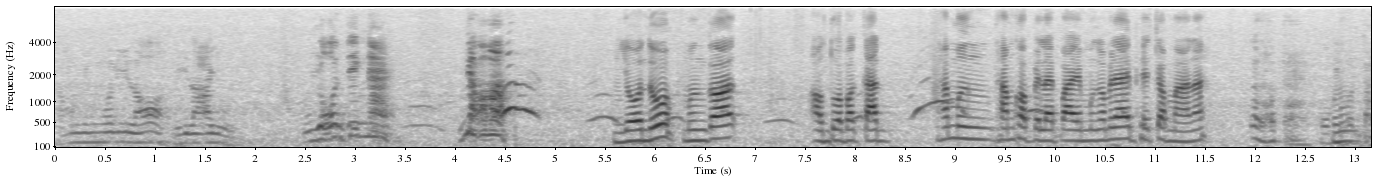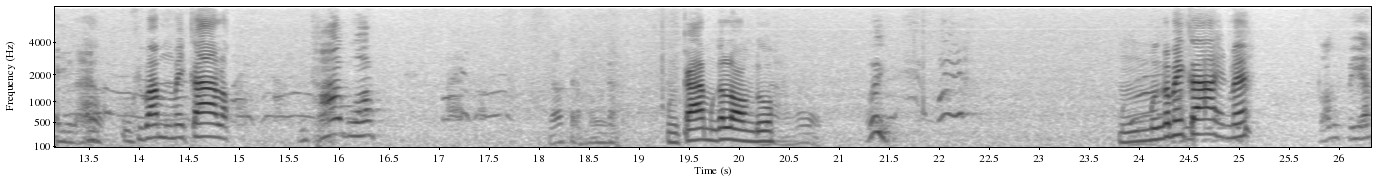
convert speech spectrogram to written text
ถ้ามึงยังมัวลีลอลีลาอยู่กูโยนจริงแน่มึงอยากเอามามึงโยนดู มึงก็เอาตัวประกัน ถ้ามึงทำเขาเป็นอะไรไป มึงก็ไม่ได้เพชรกลับมานะ ก็แล้วแต่กูไม่สนใจอยู่แล้วกูคิดว่ามึงไม่กล้าหรอก มึงท้ากูเหรอแล้วแต่มึงนะมึงกล้า มึงก็ลองดู เฮ้ย มึงมึงก็ไม่กล้าเห็นไหมฟังเสียง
